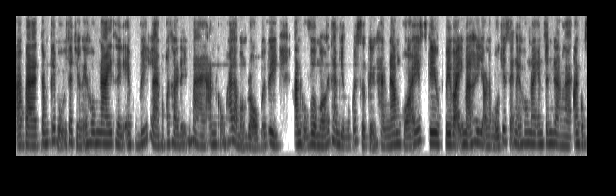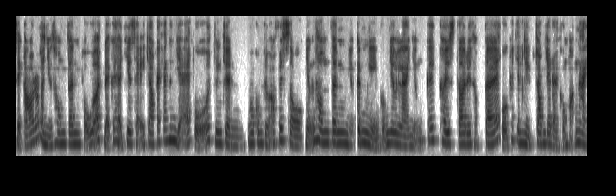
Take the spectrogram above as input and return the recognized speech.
À, và trong cái buổi trò chuyện ngày hôm nay thì em cũng biết là một cái thời điểm mà anh cũng khá là bận rộn bởi vì anh cũng vừa mới tham dự một cái sự kiện hàng năm của ASQ. Vì vậy mà hy vọng là buổi chia sẻ ngày hôm nay em tin rằng là anh cũng sẽ có rất là nhiều thông tin hữu ích để có thể chia sẻ cho các khán thính giả của chương trình Ngô Công Trường Official những thông tin, những kinh nghiệm cũng như là những cái case study thực tế của các doanh nghiệp trong giai đoạn khủng hoảng này.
